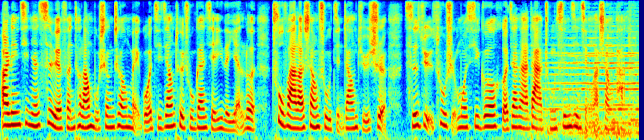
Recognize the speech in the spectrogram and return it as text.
二零一七年四月份，特朗普声称美国即将退出该协议的言论，触发了上述紧张局势。此举促使墨西哥和加拿大重新进行了商谈。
